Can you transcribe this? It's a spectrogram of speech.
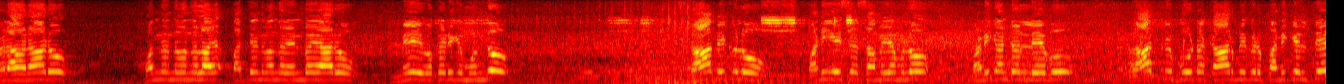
మరి ఆనాడు పంతొమ్మిది వందల పద్దెనిమిది వందల ఎనభై ఆరు మే ఒకటికి ముందు శ్రామికులు పనిచేసే సమయంలో పనిగంటలు లేవు. రాత్రిపూట కార్మికుడు పనికెళ్తే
